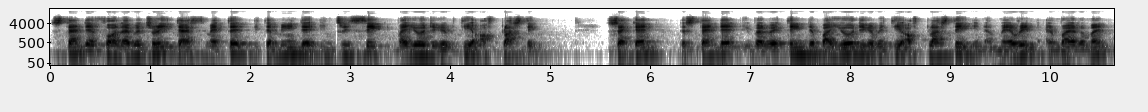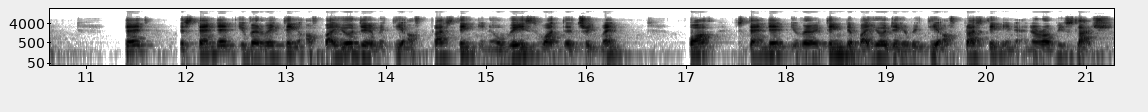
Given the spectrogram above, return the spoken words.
standard for laboratory test method determining the intrinsic biodegradability of plastic. Second, the standard evaluating the biodegradability of plastic in a marine environment. Third, the standard evaluating of biodegradability of plastic in a wastewater treatment. Fourth, standard evaluating the biodegradability of plastic in anaerobic sludge.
